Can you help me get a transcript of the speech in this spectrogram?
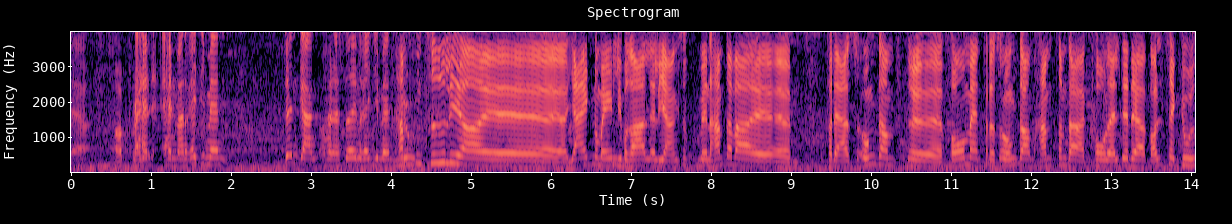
Ja. Og Han, han var en rigtig mand dengang, og han er stadig en rigtig mand Ham nu. den tidligere, øh, jeg er ikke normal liberal alliance, men ham der var øh, for deres ungdom, øh, formand for deres ungdom, ham som der har kortet alt det der voldtægt ud.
